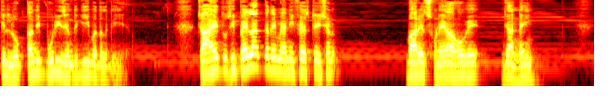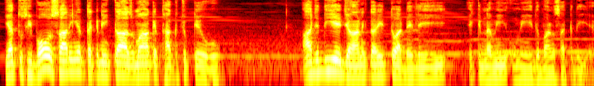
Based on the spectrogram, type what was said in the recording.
ਕਿ ਲੋਕਾਂ ਦੀ ਪੂਰੀ ਜ਼ਿੰਦਗੀ ਬਦਲ ਗਈ ਹੈ। ਚਾਹੇ ਤੁਸੀਂ ਪਹਿਲਾਂ ਕਦੇ ਮੈਨੀਫੈਸਟੇਸ਼ਨ ਬਾਰੇ ਸੁਣਿਆ ਹੋਵੇ ਜਾਂ ਨਹੀਂ? ਜਾਂ ਤੁਸੀਂ ਬਹੁਤ ਸਾਰੀਆਂ ਤਕਨੀਕਾਂ ਆਜ਼ਮਾ ਕੇ ਥੱਕ ਚੁੱਕੇ ਹੋਵੋ? ਅੱਜ ਦੀ ਇਹ ਜਾਣਕਾਰੀ ਤੁਹਾਡੇ ਲਈ ਇੱਕ ਨਵੀਂ ਉਮੀਦ ਬਣ ਸਕਦੀ ਹੈ।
